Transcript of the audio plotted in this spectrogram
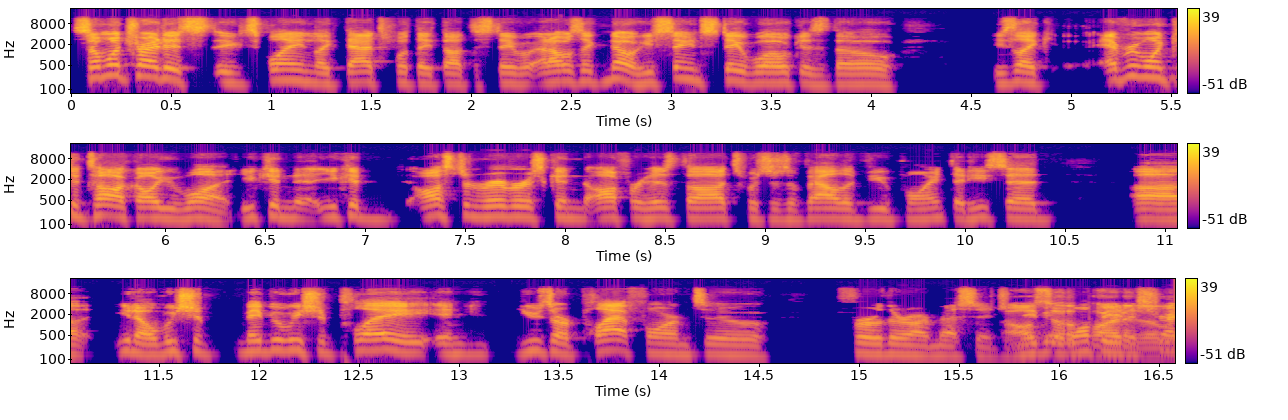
someone tried to s- explain like that's what they thought to stay woke, and I was like, no, he's saying stay woke as though he's like everyone can talk all you want. You can you could Austin Rivers can offer his thoughts, which is a valid viewpoint that he said. Uh, you know, we should maybe we should play and use our platform to further our message. Maybe Also it won't be a part of the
